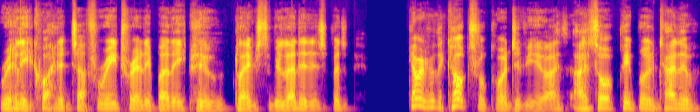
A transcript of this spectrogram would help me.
really quite a tough read for anybody who claims to be Leninist. But coming from the cultural point of view, I, I thought people had kind of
